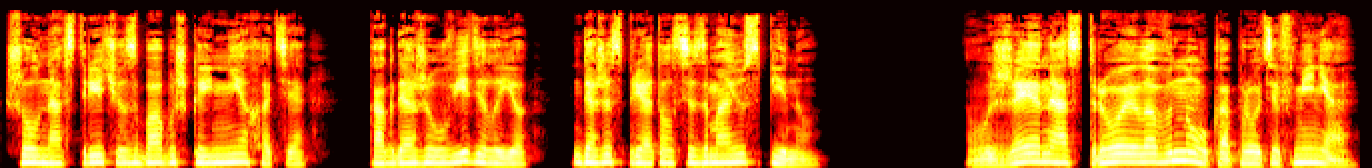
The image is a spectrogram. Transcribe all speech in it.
шел навстречу с бабушкой нехотя. Когда же увидел ее, даже спрятался за мою спину. «Уже настроила внука против меня»,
